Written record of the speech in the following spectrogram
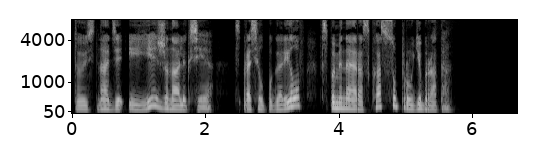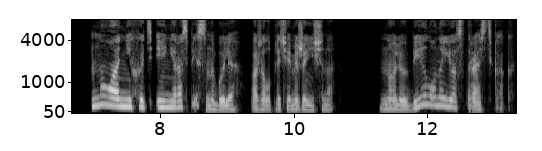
то есть Надя и есть жена Алексея?» — спросил Погорелов, вспоминая рассказ супруги брата. «Ну, они хоть и не расписаны были», — пожала плечами женщина. «Но любил он ее страсть как.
